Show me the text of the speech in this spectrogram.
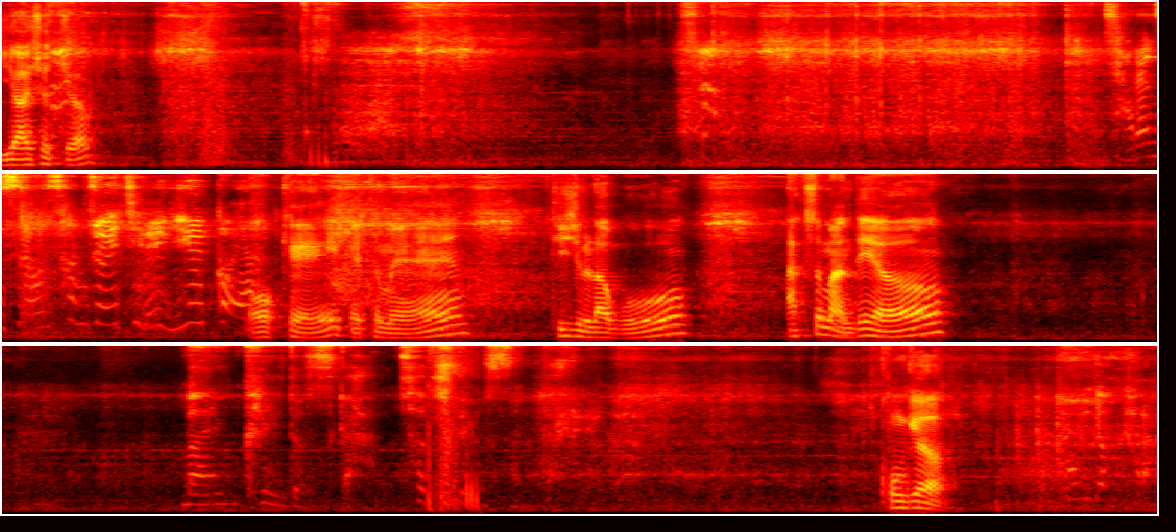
이해하셨죠? 자랑스러운 선조의 뒤를 이을 거야. 오케이, 배트맨. 뒤질라고. 악쓰면 안 돼요. 마린 크레이더스가 처치되었습니다. 공격. 공격하라.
